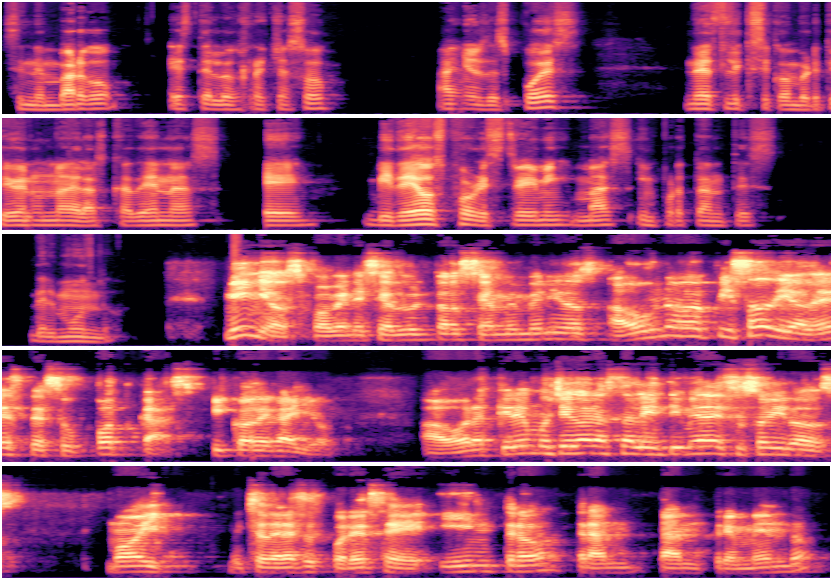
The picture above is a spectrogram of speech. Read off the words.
Sin embargo, este los rechazó. Años después, Netflix se convirtió en una de las cadenas de videos por streaming más importantes del mundo. Niños, jóvenes y adultos, sean bienvenidos a un nuevo episodio de este su podcast, Pico de Gallo. Ahora queremos llegar hasta la intimidad de sus oídos. Moy, muchas gracias por ese intro tan, tan tremendo.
